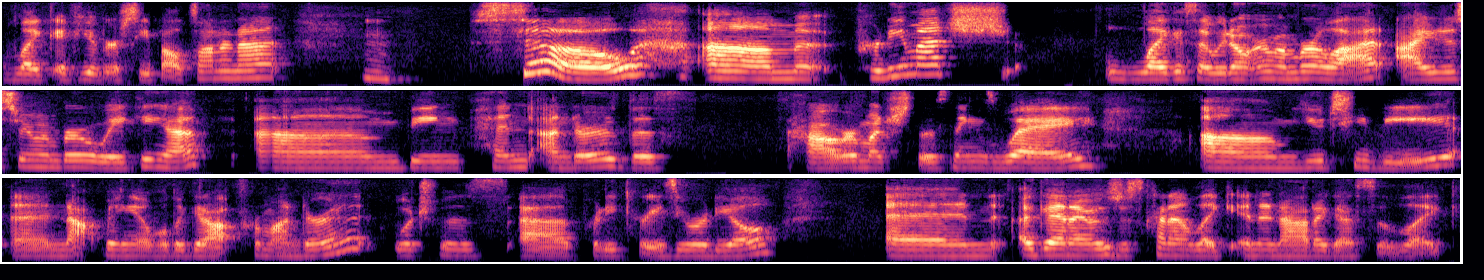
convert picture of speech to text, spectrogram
like if you have your seatbelts on or not. Hmm. so um pretty much like i said we don't remember a lot. I just remember waking up um being pinned under this however much those things weigh um, UTV and not being able to get out from under it, which was a pretty crazy ordeal. And again, I was just kind of like in and out, I guess, of like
